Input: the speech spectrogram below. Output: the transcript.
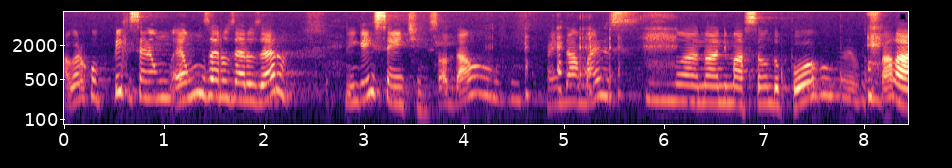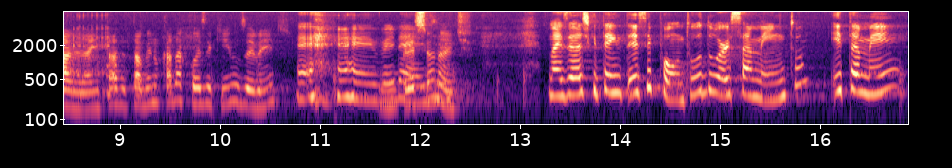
Agora com o Pix é um, é um zero, zero, zero, ninguém sente. Só dá um, ainda mais na, na animação do povo, eu vou te falar, né? a gente está tá vendo cada coisa aqui nos eventos. É, é verdade. Impressionante. Mas eu acho que tem esse ponto, o do orçamento e também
